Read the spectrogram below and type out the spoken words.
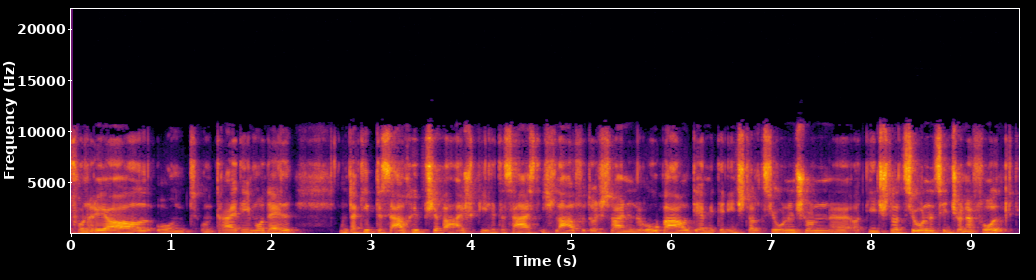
von real und, und 3D-Modell. Und da gibt es auch hübsche Beispiele. Das heißt, ich laufe durch so einen Rohbau, der mit den Installationen schon, äh, die Installationen sind schon erfolgt.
